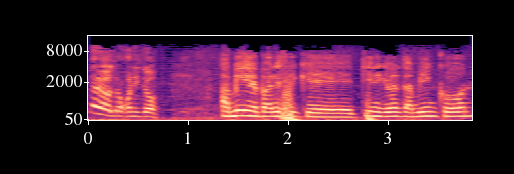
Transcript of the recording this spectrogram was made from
dale otro, Juanito. A mí me parece que tiene que ver también con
